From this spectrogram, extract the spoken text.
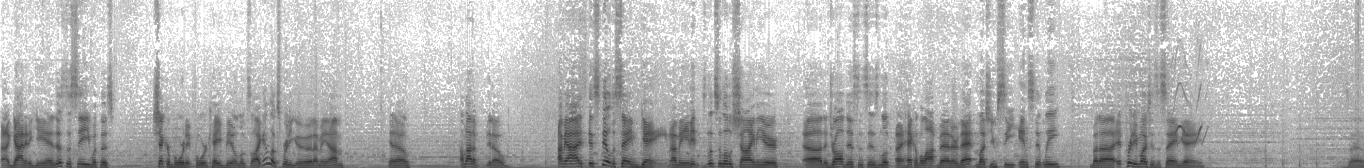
I got it again just to see what this checkerboard at 4K build looks like. It looks pretty good. I mean, I'm, you know, I'm not a, you know, I mean, I, it's still the same game. I mean, it looks a little shinier. Uh, the draw distances look a heck of a lot better. That much you see instantly, but uh, it pretty much is the same game. So.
